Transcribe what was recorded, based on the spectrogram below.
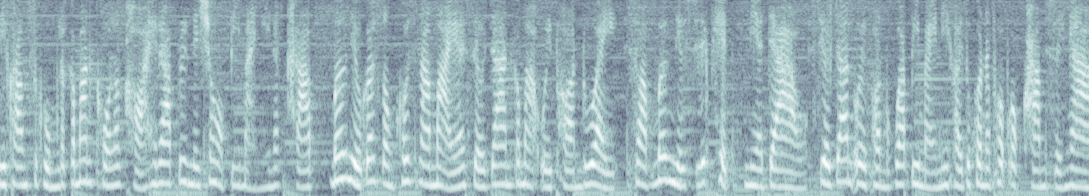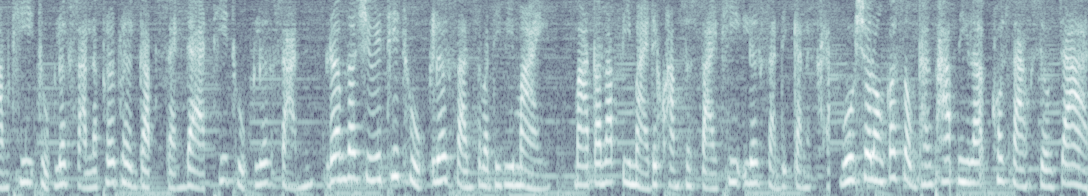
มีความสุขุมและก็มั่นคงและขอให้ราบรื่นในช่วงของปีใหม่นี้นะครับ เมืองเหนียวก็ส่งโฆษณาใหม่และเซียวจ้านก็มาอวยพรด้วยสำหรับเมืองเหนียวซิลิเคตเมียดาวเซียวจ้านอวยพรบอกว่าปีใหม่นี้ขอให้ทุกคนนั้นพบกับความสวยงามที่ถูกเลือกสรรและเพลิดเพลินกับแสงแดดที่ถูกเลือกสรรเริ่มต้นชีวิตที่ถูกเลือกสรรสวัสดีปีใหม่มาต้อนรับปีใหม่ด้วยความสดใสที่เลือกสรรด้วยกันนะครับวูโชลงก็ส่งทั้งภาพนี้และโฆษณาของเซียวจ้าน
